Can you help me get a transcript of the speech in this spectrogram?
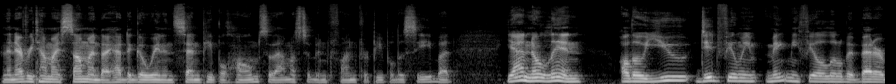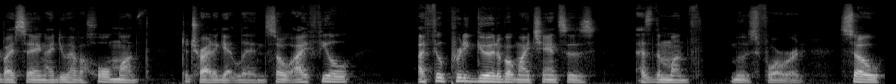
And then every time I summoned, I had to go in and send people home, so that must have been fun for people to see. But yeah, no Lyn, although you did feel me make me feel a little bit better by saying I do have a whole month to try to get Lyn. So I feel I feel pretty good about my chances as the month moves forward. So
